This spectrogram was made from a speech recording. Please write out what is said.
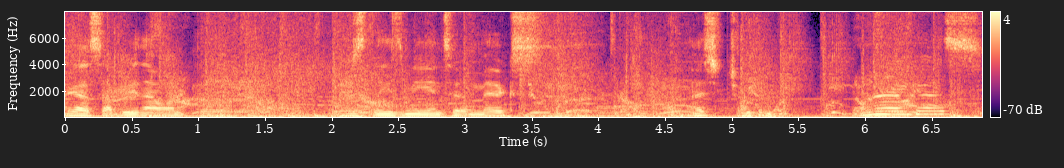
I gotta stop doing that one. It just leads me into a mix. Nice jump in I guess.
